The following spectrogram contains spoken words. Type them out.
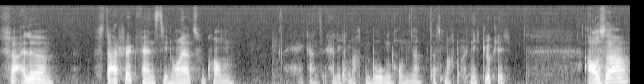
für alle Star Trek-Fans, die neu dazukommen, hey, ganz ehrlich, macht einen Bogen drum. Ne? Das macht euch nicht glücklich. Außer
